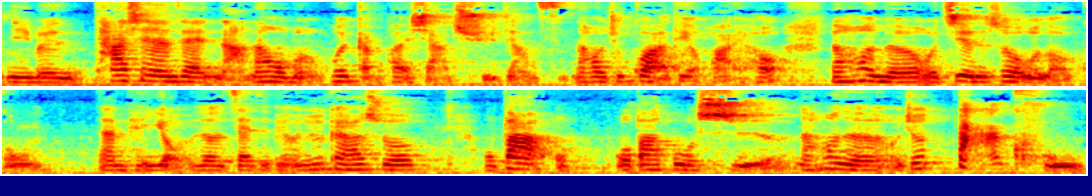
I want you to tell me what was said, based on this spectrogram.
你们他现在在哪？然后我们会赶快下去这样子。然后就挂了电话以后，然后呢，我记得那时候我老公。男朋友就在这边，我就跟他说，我爸我我爸过世了，然后呢，我就大哭，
